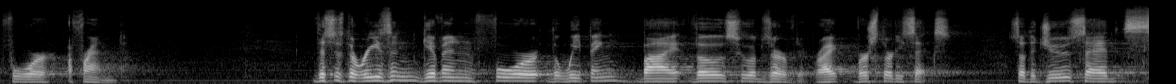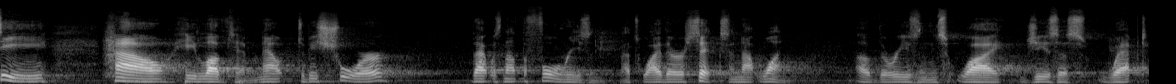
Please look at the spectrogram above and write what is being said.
for a friend. This is the reason given for the weeping by those who observed it, right? Verse 36. So the Jews said, See how he loved him. Now, to be sure, that was not the full reason. That's why there are six and not one of the reasons why Jesus wept.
